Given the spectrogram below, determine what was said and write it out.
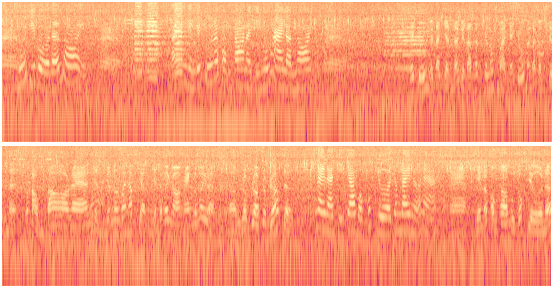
À. Chuối chỉ vừa đến thôi. À. Đấy em nhìn cái chuối nó phồng to này chị nhúng hai lần thôi cái chuối người ta nhìn đó người ta thích cái lúc mà trái chuối mà nó gần chín rồi nó phồng to ra nhìn cái nó mới hấp dẫn nhìn nó mới ngon ăn nó mới là uh, rôm rôm rôm rớp được. Cái này là chị cho bột cúc dừa trong đây nữa nè. À vậy nó còn thơm mùi cốt dừa nữa.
